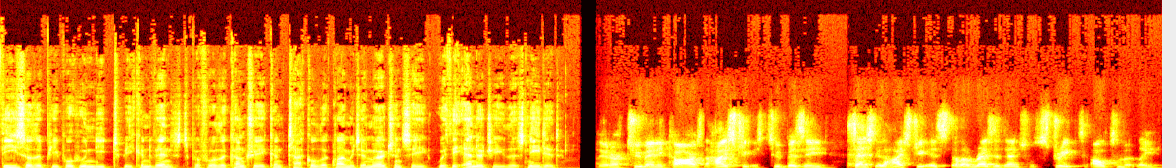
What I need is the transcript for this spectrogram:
these are the people who need to be convinced before the country can tackle the climate emergency with the energy that's needed. there are too many cars, the high street is too busy. Essentially, the high street is still a residential street ultimately,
